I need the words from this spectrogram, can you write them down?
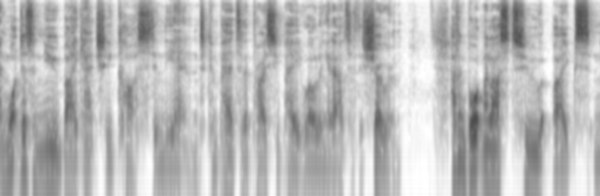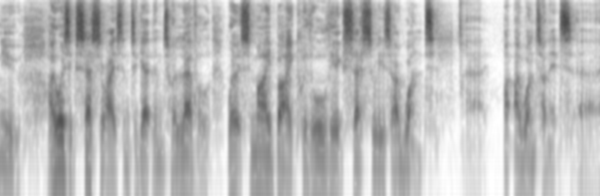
And what does a new bike actually cost in the end compared to the price you pay rolling it out of the showroom? Having bought my last two bikes new, I always accessorize them to get them to a level where it's my bike with all the accessories I want. Uh, I want on it. Uh,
